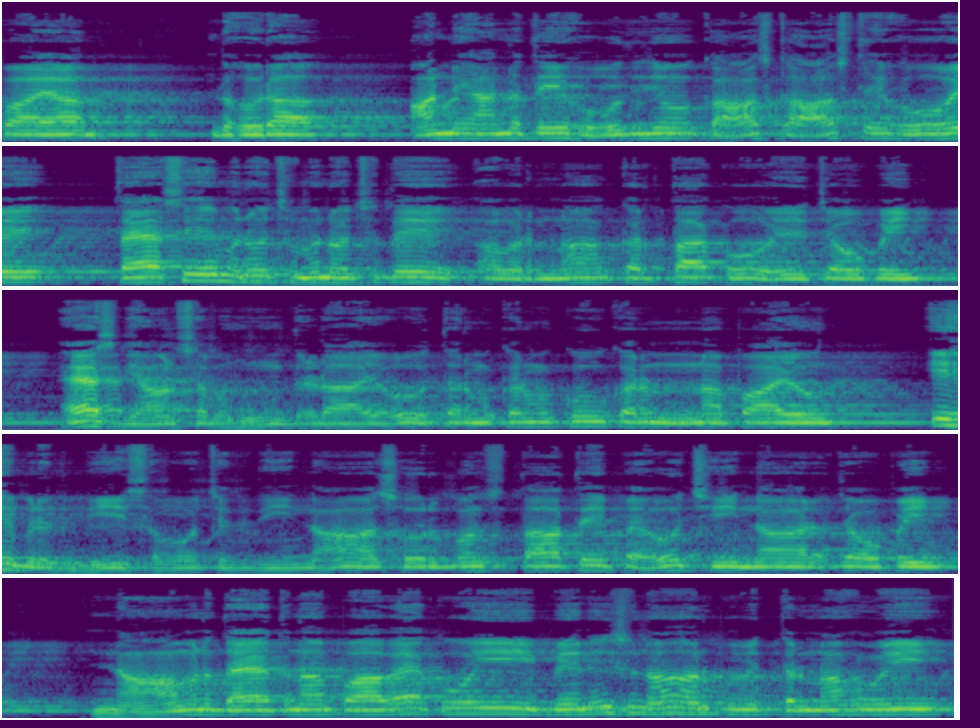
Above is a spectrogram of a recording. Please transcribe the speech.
ਪਾਇਆ। ਦੋਹਰਾ, ਅੰਨ ਅੰਨ ਤੇ ਹੋਦ ਜਿਉ ਘਾਸ ਘਾਸ ਤੇ ਹੋਏ, ਤੈਸੇ ਮਨੁਛ ਮਨੁਛ ਤੇ ਅਵਰ ਨਾ ਕਰਤਾ ਕੋਏ ਚਉਪਈ। ਐਸ ਗਿਆਨ ਸਭ ਹੂੰ ਦੜਾਇਓ ਧਰਮ ਕਰਮ ਕੋ ਕਰਨ ਨਾ ਪਾਇਓ। ਇਹ ਬ੍ਰਿਤ ਵੀ ਸਵੋਚਿਤ ਦੀਨਾ ਸੁਰ ਬੰਸ ਤਾਤੇ ਭਇਓ ਛੀਨਾ ਚਉਪਈ ਨਾਮਨ ਦਇਤ ਨਾ ਪਾਵੈ ਕੋਈ, ਬਿਨ ਇਸਨਾਨ ਪਵਿੱਤਰ ਨਾ ਹੋਈ।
